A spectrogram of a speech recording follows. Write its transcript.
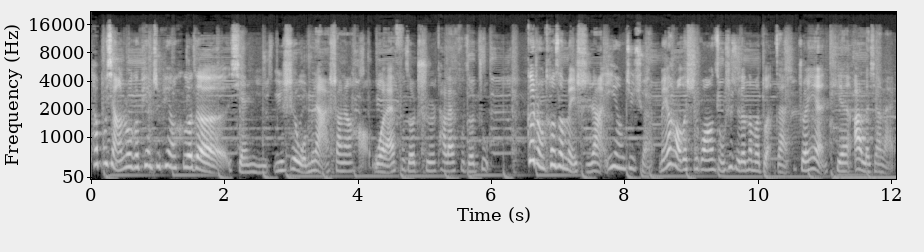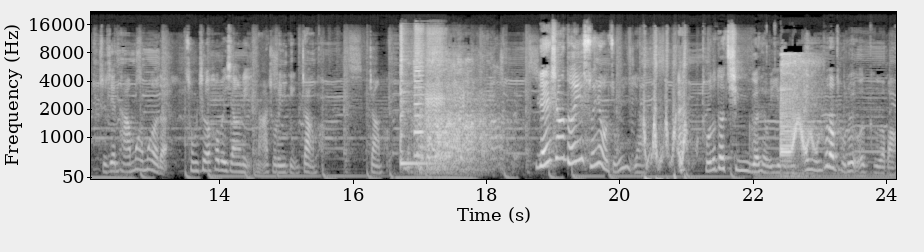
他不想落个骗吃骗喝的嫌疑，于是我们俩商量好，我来负责吃，他来负责住。各种特色美食啊，一应俱全。美好的时光总是觉得那么短暂，转眼天暗了下来。只见他默默地从车后备箱里拿出了一顶帐篷，帐篷。人生得意损友足矣呀！哎，土豆的亲哥才有意思。哎，你们不知道土豆有个哥吧？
